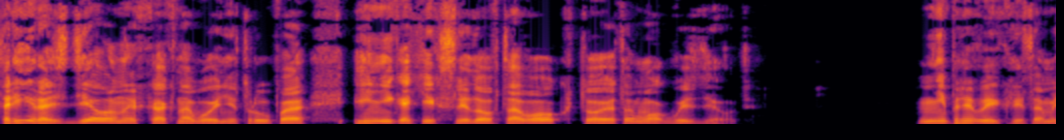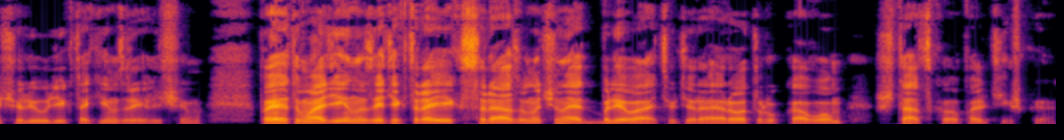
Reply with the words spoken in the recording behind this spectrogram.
Три разделанных, как на бойне трупа, и никаких следов того, кто это мог бы сделать. Не привыкли там еще люди к таким зрелищам, поэтому один из этих троих сразу начинает блевать, утирая рот рукавом штатского пальтишка.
